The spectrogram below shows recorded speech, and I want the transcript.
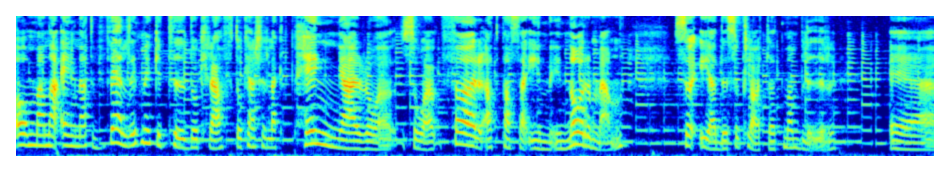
om man har ägnat väldigt mycket tid och kraft och kanske lagt pengar och så för att passa in i normen så är det såklart att man blir eh,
